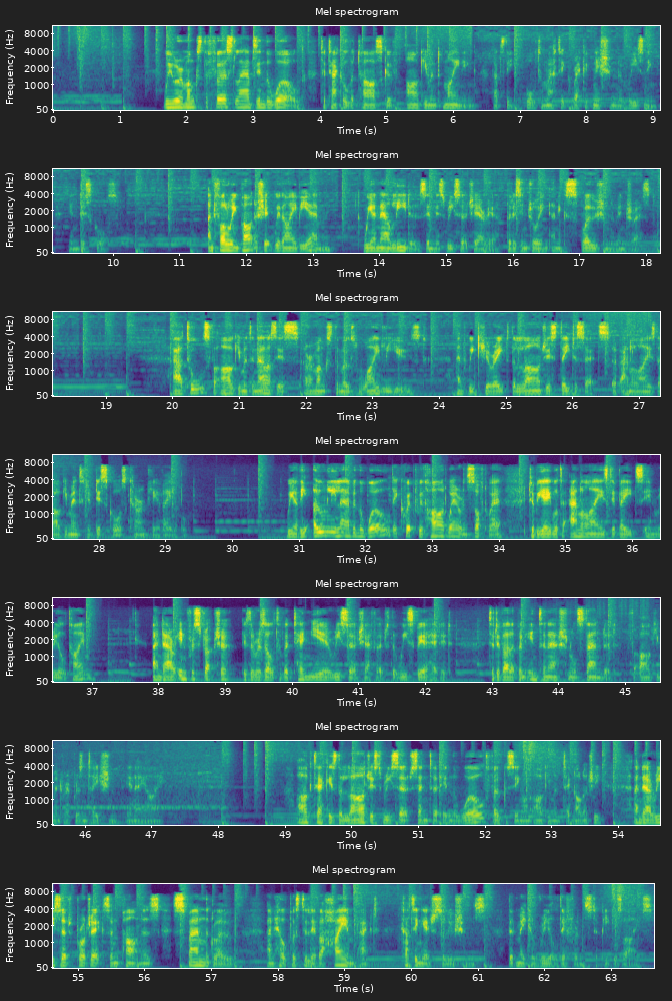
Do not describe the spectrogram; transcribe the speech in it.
We were amongst the first labs in the world to tackle the task of argument mining, that's the automatic recognition of reasoning in discourse. And following partnership with IBM, we are now leaders in this research area that is enjoying an explosion of interest. Our tools for argument analysis are amongst the most widely used, and we curate the largest datasets of analysed argumentative discourse currently available. We are the only lab in the world equipped with hardware and software to be able to analyse debates in real time. And our infrastructure is the result of a 10 year research effort that we spearheaded to develop an international standard for argument representation in AI. ArgTech is the largest research centre in the world focusing on argument technology, and our research projects and partners span the globe and help us deliver high impact cutting edge solutions that make a real difference to people's lives.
